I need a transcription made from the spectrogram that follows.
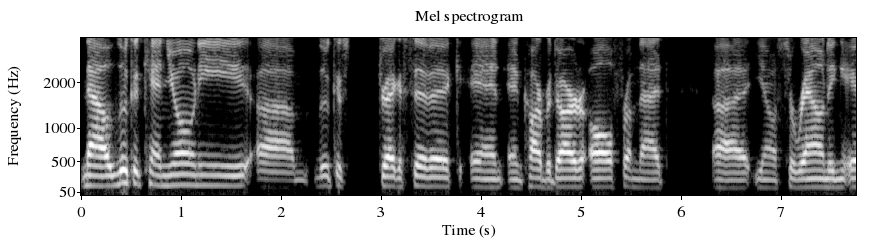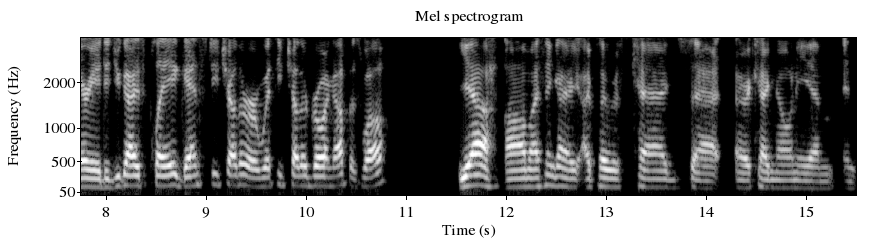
Now luca cagnoni um, lucas Dragicevic and and are all from that uh, you know surrounding area. Did you guys play against each other or with each other growing up as well? Yeah, um, I think I, I played with Cags at or Cagnoni and, and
